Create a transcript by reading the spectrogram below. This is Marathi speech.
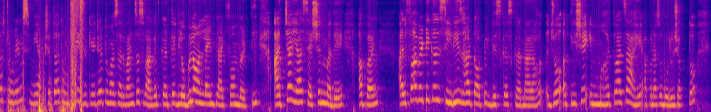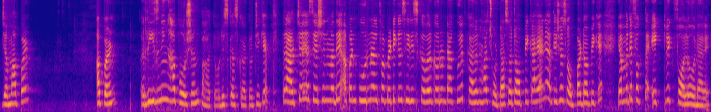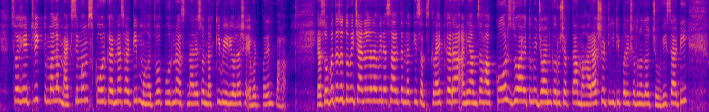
हॅलो स्टुडंट्स मी अक्षता तुमची एज्युकेटर तुम्हा सर्वांचं स्वागत करते ग्लोबल ऑनलाईन प्लॅटफॉर्मवरती आजच्या या सेशनमध्ये आपण अल्फाबेटिकल सिरीज हा टॉपिक डिस्कस करणार आहोत जो अतिशय महत्त्वाचा आहे आपण असं बोलू शकतो. जेव्हा आपण आपण रिझनिंग हा पोर्शन पाहतो डिस्कस करतो ठीक आहे? तर आजच्या या सेशनमध्ये आपण पूर्ण अल्फाबेटिकल सिरीज कवर करून टाकूयात कारण हा छोटासा टॉपिक आहे आणि अतिशय सोपा टॉपिक आहे. यामध्ये फक्त एक ट्रिक फॉलो होणार आहे. सो हे ट्रिक तुम्हाला मॅक्सिमम स्कोअर करण्यासाठी महत्त्वपूर्ण असणार आहे. सो नक्की व्हिडिओला शेवटपर्यंत पहा. यासोबतच जर तुम्ही चॅनलला नवीन असाल तर नक्की सबस्क्राईब करा आणि आमचा हा कोर्स जो आहे तुम्ही जॉईन करू शकता महाराष्ट्र टी ई टी परीक्षा दोन हजार चोवीससाठी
